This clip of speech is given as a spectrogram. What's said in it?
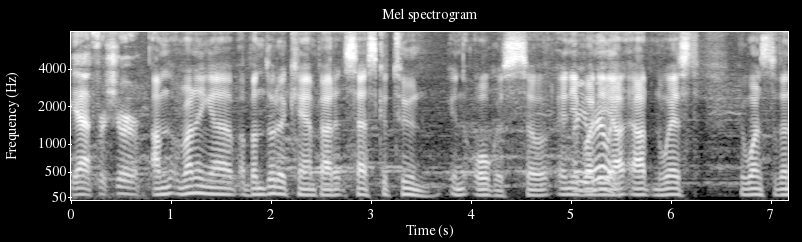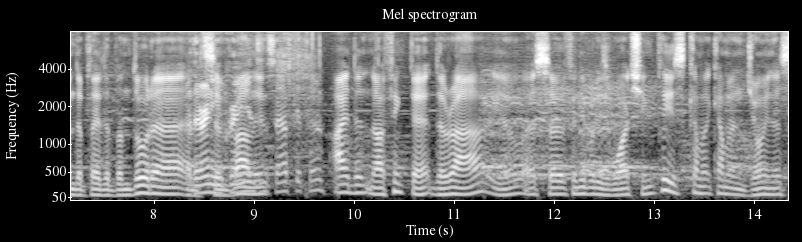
Yeah, for sure. I'm running a, a Bandura camp out at Saskatoon in August, so anybody really? out, out in West who wants to learn to play the Bandura Are and there any Ukrainians Cymbali- in Saskatoon? I don't know. I think there, there are, you know. Uh, so if anybody's watching, please come and come and join us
